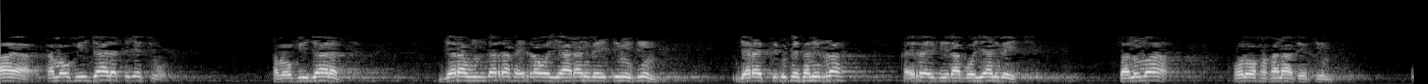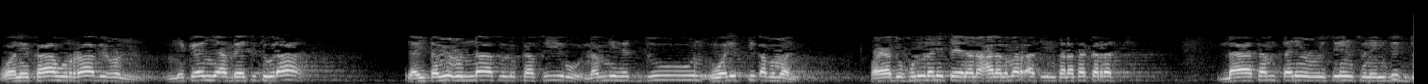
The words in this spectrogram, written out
aya kama ufii jaalatte jechuu kama ufii jaalatte jara hundarra ka irra wayyaadhaan beeyti misiin jara itti dhufe sanirra ka irra isiidhaaf wayyaan beeyti sanuma honoo ka kanaa ta'ettiin ونكاه الرابع نكين أبريتتورا يجتمع الناس الكثير نمني هدون ولدت أبمن فيدخلون نسينا على المرأة إن تلتكرت لا تمتنع سينس ضد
